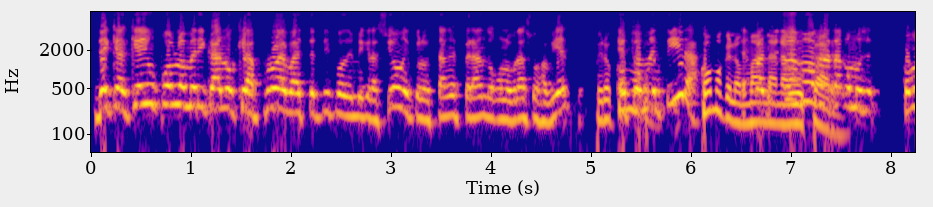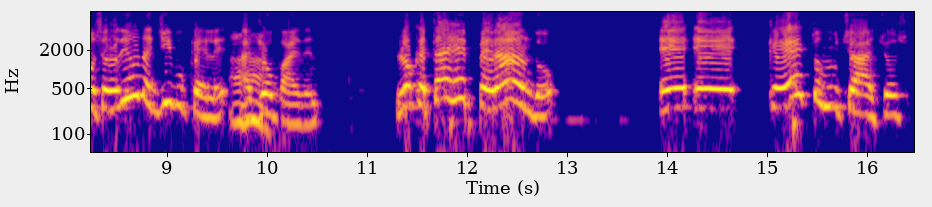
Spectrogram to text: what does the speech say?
de que aquí hay un pueblo americano que aprueba este tipo de inmigración y que lo están esperando con los brazos abiertos. Pero Esto ¿cómo, es mentira. ¿Cómo que lo mandan a buscar? Demócrata, como se, como se lo dijo Nayib Bukele Ajá. a Joe Biden, lo que está es esperando eh, eh, que estos muchachos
